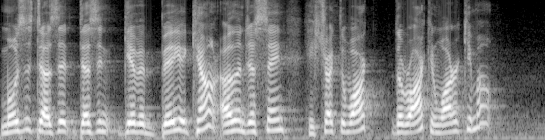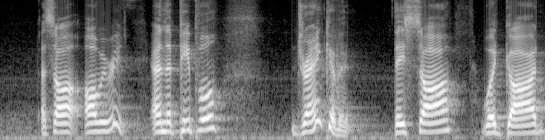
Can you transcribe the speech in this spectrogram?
Moses does it, doesn't give a big account other than just saying he struck the, walk, the rock and water came out. That's all, all we read. And the people drank of it. They saw what God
